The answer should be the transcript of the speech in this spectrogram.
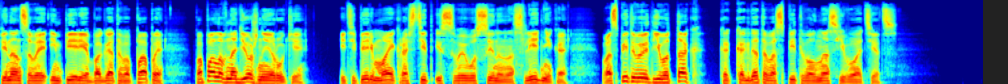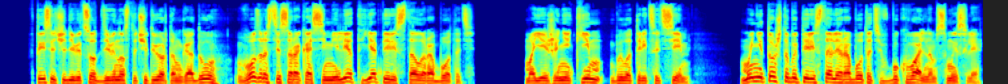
Финансовая империя богатого папы – попала в надежные руки, и теперь Майк растит из своего сына-наследника, воспитывает его так, как когда-то воспитывал нас его отец. В 1994 году, в возрасте 47 лет, я перестал работать. Моей жене Ким было 37. Мы не то чтобы перестали работать в буквальном смысле,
